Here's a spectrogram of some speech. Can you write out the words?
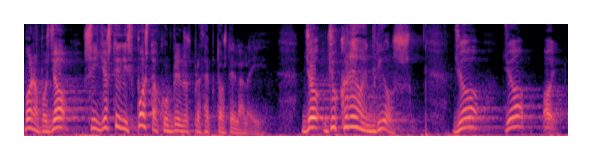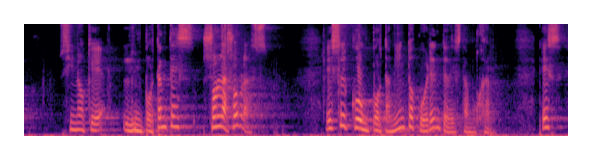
bueno, pues yo, sí, yo estoy dispuesto a cumplir los preceptos de la ley. Yo, yo creo en Dios yo, yo, hoy, sino que lo importante es, son las obras, es el comportamiento coherente de esta mujer, es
